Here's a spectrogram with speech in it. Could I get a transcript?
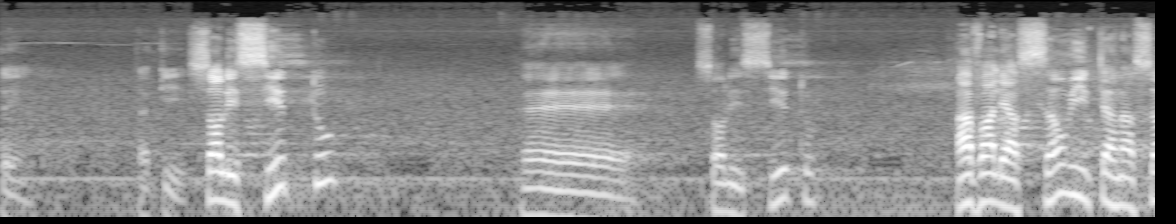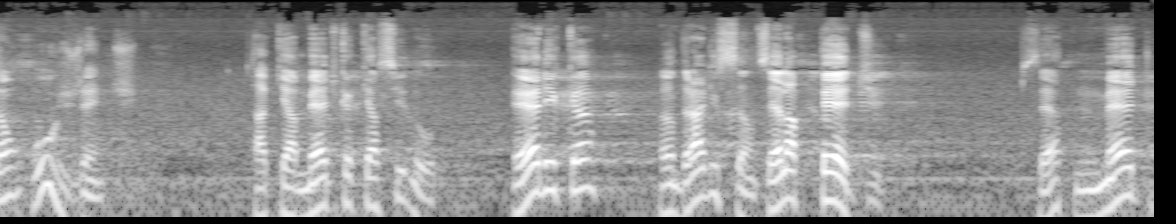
tem. Tá aqui. Solicito. É, solicito avaliação e internação urgente. Está aqui a médica que assinou. Érica Andrade Santos. Ela pede, certo? Médica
